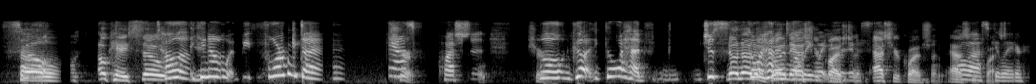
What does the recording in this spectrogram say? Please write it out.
So well, okay, so tell you, you know before we dive, sure. ask a question. Sure. Well, go go ahead. Just no, no, go no. ahead go and tell ask your question. you're going to say. Ask your question. Ask I'll your ask question. you later.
